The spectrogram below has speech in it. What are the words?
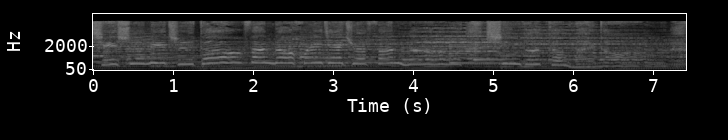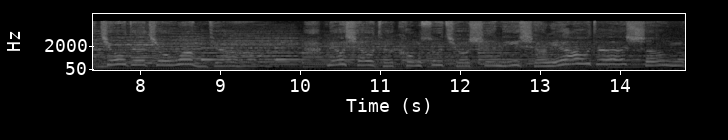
其实你知道，烦恼会解决烦恼，新的刚来到，旧的就忘掉。渺小的控诉就是你想要的生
